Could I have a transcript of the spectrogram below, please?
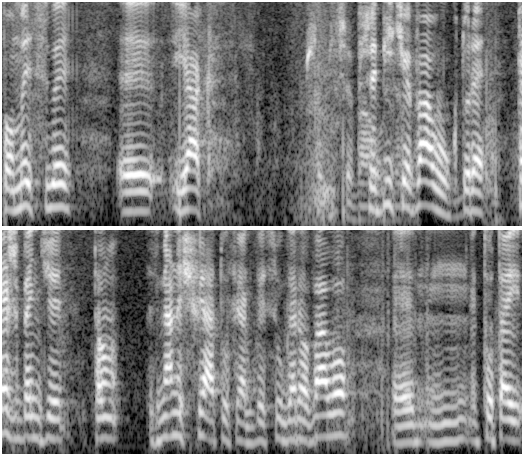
pomysły jak Przebicie wału. przebicie wału, które też będzie tą zmianę światów jakby sugerowało. Tutaj,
